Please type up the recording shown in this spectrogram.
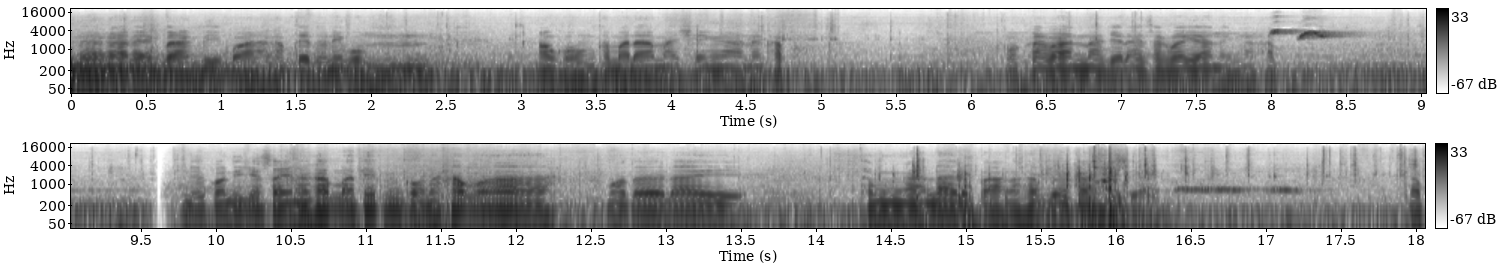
เนื้องานอะไรต่างๆดีกว่านะครับ แต่ตัวนี้ผมเอาของธรรมดามาใช้งานนะครับก็คาดว่าน่าจะได้สักระยะหนึ่งนะครับ เดี๋ยวก่อนที่จะใส่นะครับ มาเทสกันก่อนนะครับว่ามอเตอร์ได้ทำงานได้หรือเปล่านะครับ โดยการเสียบกับ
